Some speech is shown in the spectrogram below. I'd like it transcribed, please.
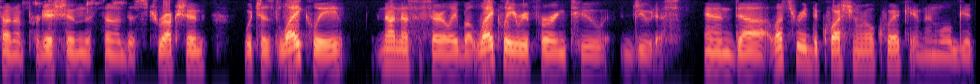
son of perdition, the son of destruction, which is likely not necessarily, but likely referring to Judas. And uh, let's read the question real quick, and then we'll get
